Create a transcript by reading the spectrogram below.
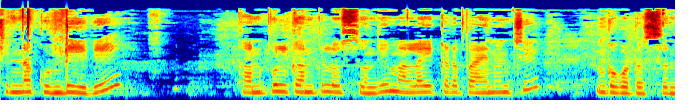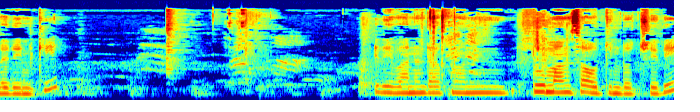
చిన్న కుండి ఇది. కనుపులు కనుపులు వస్తుంది. మళ్ళీ ఇక్కడ పైనుంచి ఇంకొకటి వస్తుంది దీనికి. ఇది one and half month two months అవుతుండొచ్చు ఇది.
